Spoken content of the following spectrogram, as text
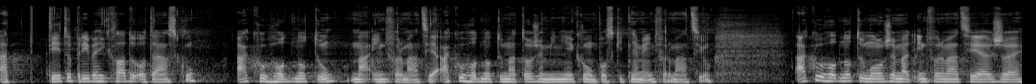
A tieto príbehy kladú otázku, akú hodnotu má informácia, akú hodnotu má to, že my niekomu poskytneme informáciu. Akú hodnotu môže mať informácia, že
